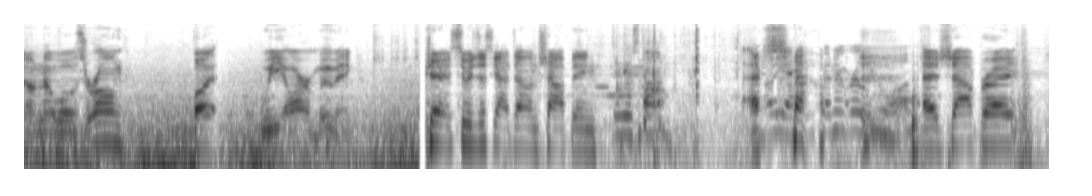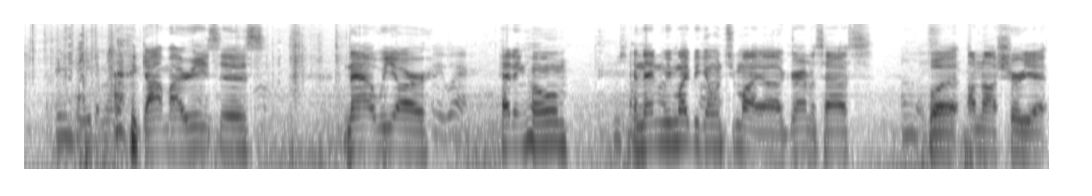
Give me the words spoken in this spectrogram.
don't know what was wrong, but we are moving. Okay, so we just got done shopping There was time. at, Oh yeah, shop, you couldn't really walk. at ShopRite. And beat him up. got my Reese's. Now we are Wait, where? heading home, and then we might be going to my uh, grandma's house. Oh, but I'm not sure yet.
